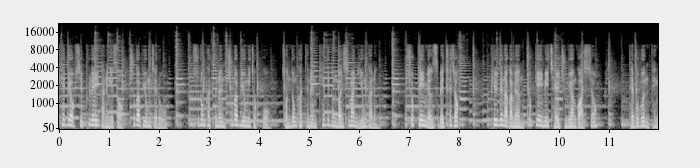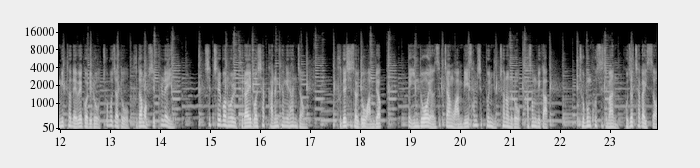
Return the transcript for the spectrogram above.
캐디 없이 플레이 가능해서 추가 비용 제로 수동 카트는 추가 비용이 적고 전동 카트는 캐디 동반 심한 이용 가능. 숏게임 연습에 최적. 필드 나가면 숏게임이 제일 중요한 거 아시죠? 대부분 100m 내외 거리로 초보자도 부담 없이 플레이. 17번 홀 드라이버 샷 가능 평일 한정. 부대 시설도 완벽. 인도어 연습장 완비 30분 6,000원으로 가성비가 앞. 좁은 코스지만 고저차가 있어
